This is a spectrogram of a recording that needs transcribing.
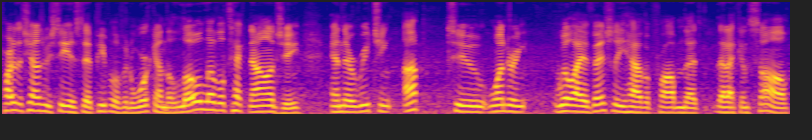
part of the challenge we see is that people have been working on the low level technology and they're reaching up to wondering, will I eventually have a problem that, that I can solve?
